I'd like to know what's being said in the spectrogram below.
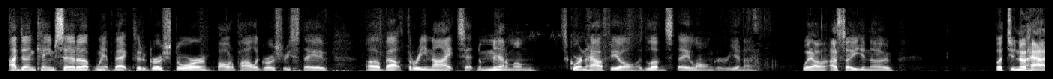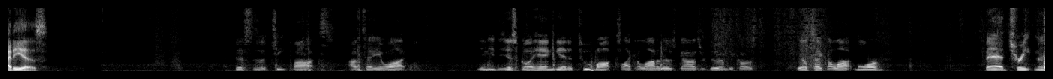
I done came set up, went back to the grocery store, bought a pile of groceries, stayed uh, about three nights at the minimum. It's according to how I feel. I'd love to stay longer, you know. Well, I say you know, but you know how it is. This is a cheap box. I'll tell you what, you need to just go ahead and get a toolbox like a lot of those guys are doing because they'll take a lot more bad treatment.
